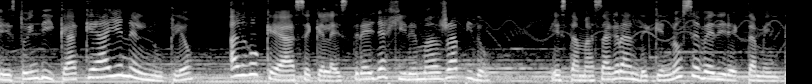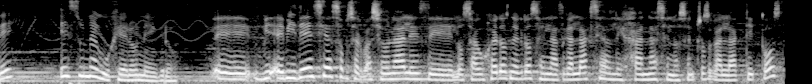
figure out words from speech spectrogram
Esto indica que hay en el núcleo algo que hace que la estrella gire más rápido. Esta masa grande que no se ve directamente es un agujero negro. Eh, evidencias observacionales de los agujeros negros en las galaxias lejanas, en los centros galácticos,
